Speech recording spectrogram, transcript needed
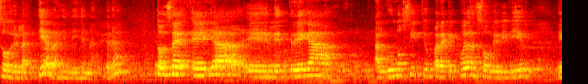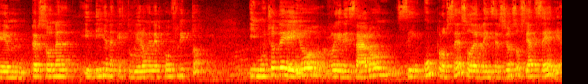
sobre las tierras indígenas, ¿verdad? Entonces ella eh, le entrega algunos sitios para que puedan sobrevivir em, personas indígenas que estuvieron en el conflicto y muchos de ellos regresaron sin un proceso de reinserción social seria.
